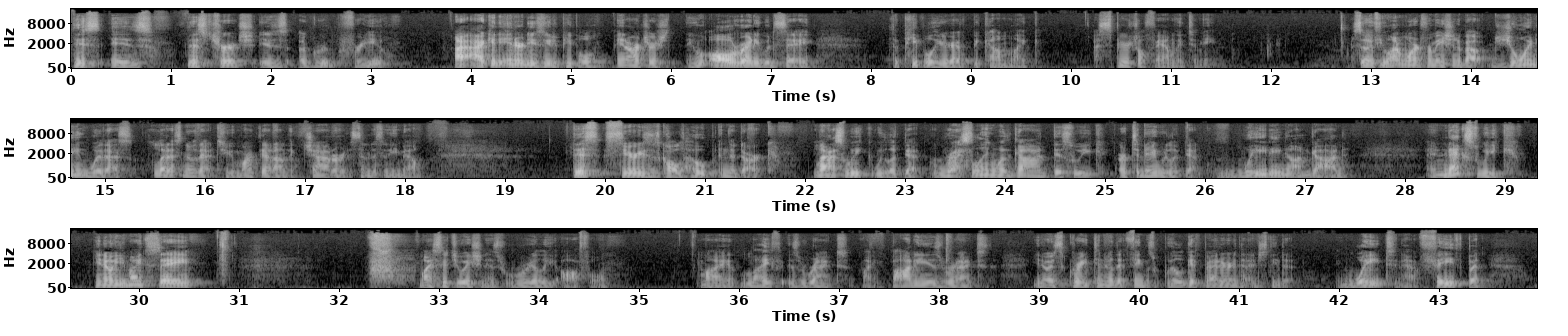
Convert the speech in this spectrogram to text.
This is, this church is a group for you. I, I could introduce you to people in our church who already would say, the people here have become like a spiritual family to me. So if you want more information about joining with us, let us know that too. Mark that on the chat or send us an email. This series is called Hope in the Dark. Last week we looked at wrestling with God. This week, or today, we looked at waiting on God. And next week, you know, you might say, my situation is really awful. My life is wrecked. My body is wrecked. You know, it's great to know that things will get better, that I just need to wait and have faith, but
